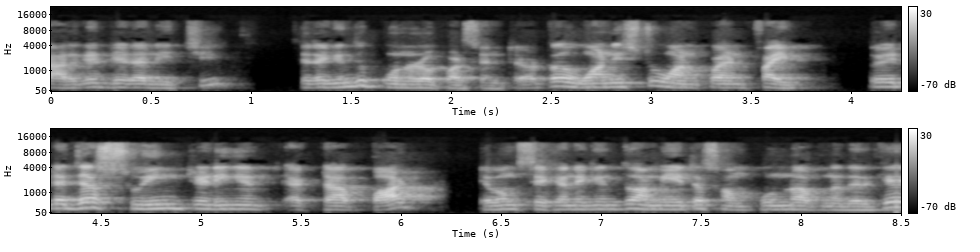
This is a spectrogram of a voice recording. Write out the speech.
টার্গেট যেটা নিচ্ছি, সেটা কিন্তু পনেরো পার্সেন্টের অর্থাৎ one is to one point five তো এটা জাস্ট সুইং ট্রেডিং এর একটা পার্ট এবং সেখানে কিন্তু আমি এটা সম্পূর্ণ আপনাদেরকে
